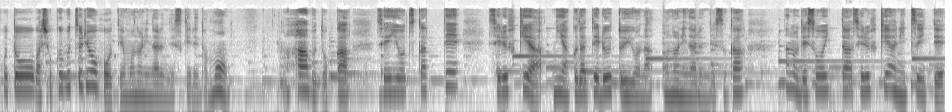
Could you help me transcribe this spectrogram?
ことが植物療法っていうものになるんですけれどもハーブとか精油を使ってセルフケアに役立てるというようなものになるんですがなのでそういったセルフケアについて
